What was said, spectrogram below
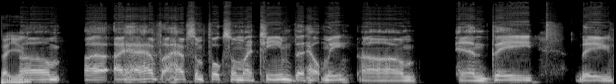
that you? Um, I have, I have some folks on my team that help me. Um, and they they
